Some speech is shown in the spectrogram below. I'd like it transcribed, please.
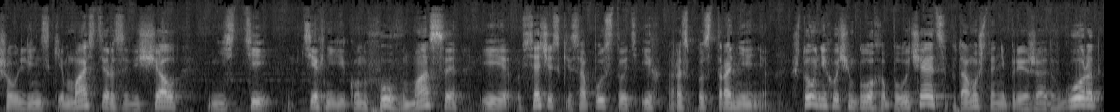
шаолинский мастер завещал нести техники кунг-фу в массы и всячески сопутствовать их распространению. Что у них очень плохо получается, потому что они приезжают в город,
